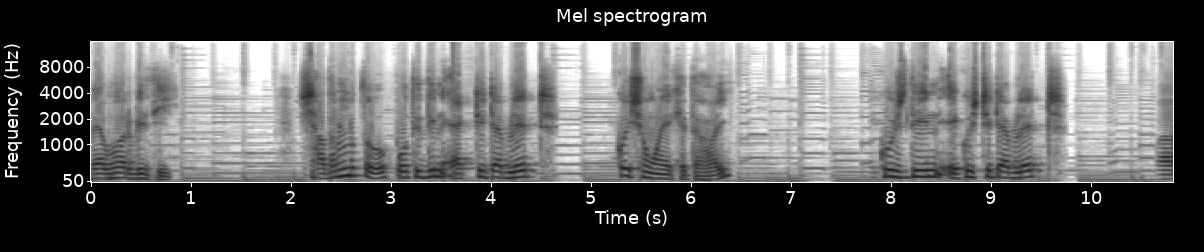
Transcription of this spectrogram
ব্যবহার বিধি। সাধারণত প্রতিদিন একটি ট্যাবলেট একই সময়ে খেতে হয়? একুশ দিন একুশটি ট্যাবলেট বা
